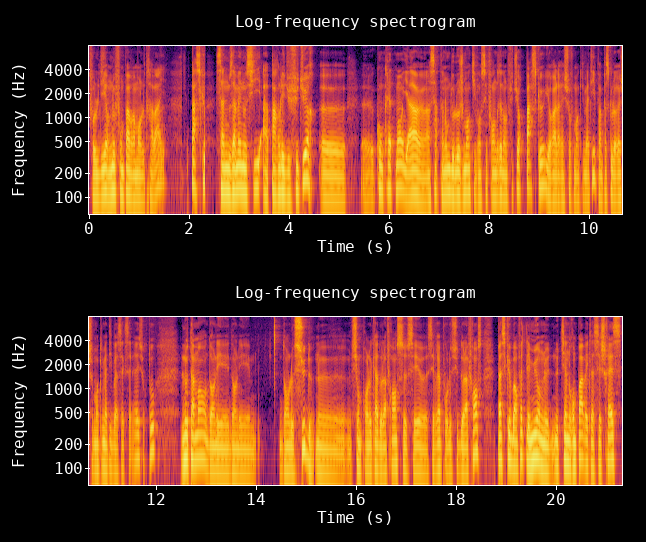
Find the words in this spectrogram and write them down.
faut le dire, ne font pas vraiment le travail. Parce que ça nous amène aussi à parler du futur. Euh, concrètement, il y a un certain nombre de logements qui vont s'effondrer dans le futur parce qu'il y aura le réchauffement climatique, parce que le réchauffement climatique va s'accélérer surtout, notamment dans les, dans les, dans le sud, si on prend le cas de la France, euh, c'est vrai pour le sud de la France, parce que bah, en fait les murs ne, tiendront pas avec la sécheresse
